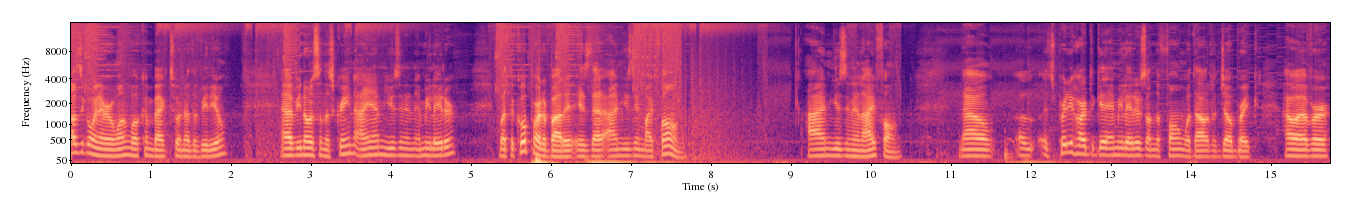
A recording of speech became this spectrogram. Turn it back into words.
How's it going everyone? Welcome back to another video. Have you noticed on the screen I am using an emulator but the cool part about it is that I'm using my phone. I'm using an iPhone. Now uh, it's pretty hard to get emulators on the phone without a jailbreak. However,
